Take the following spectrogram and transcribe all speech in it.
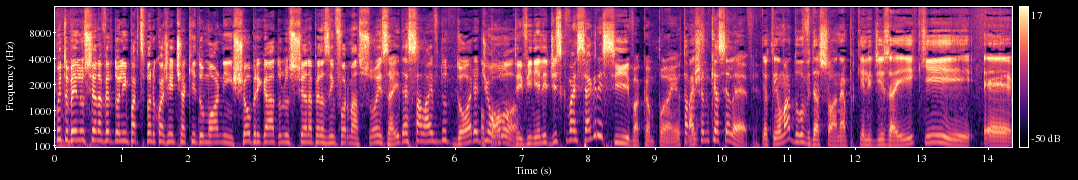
Muito bem, Luciana Verdolim participando com a gente aqui do Morning Show. Obrigado, Luciana, pelas informações aí dessa live do Dória de Ô, ontem. Vini, ele disse que vai ser agressiva a campanha. Eu tava achando que ia ser leve. Eu tenho uma dúvida só, né? Porque ele diz aí que é,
